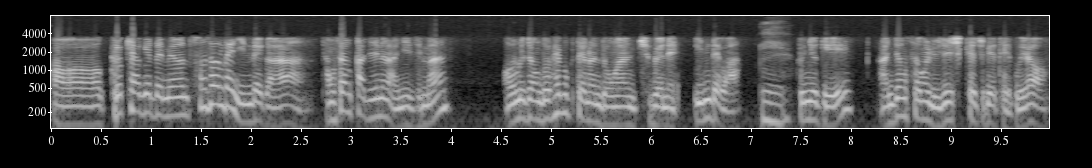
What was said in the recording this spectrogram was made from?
어, 그렇게 하게 되면 손상된 인대가 정상까지는 아니지만 어느 정도 회복되는 동안 주변의 인대와 예. 근육이 안정성을 유지시켜주게 되고요.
